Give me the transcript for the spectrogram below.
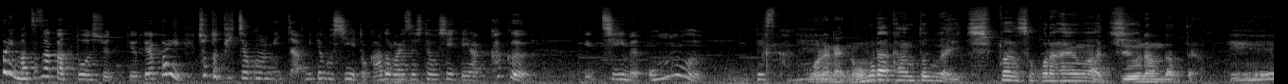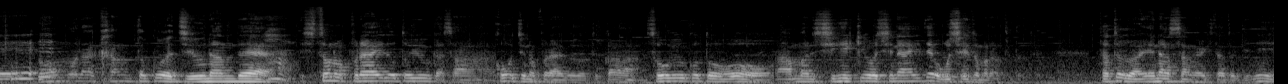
ぱり松坂投手っていうとやっぱりちょっとピッチャーこのピッチャー見てほしいとかアドバイスしてほしいってや各チーム思うですかね。俺ね野村監督が一番そこら辺は柔軟だったよ。へ野え。村監督は柔軟で、は人のプライドというかさコーチのプライドだとかそういうことをあんまり刺激をしないで教えてもらってたと例えば江夏さんが来た時に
